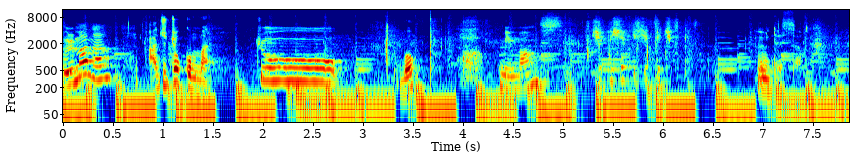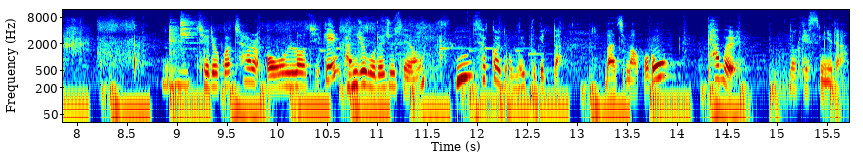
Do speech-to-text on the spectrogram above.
얼마나? 아주 조금만. 쪼 뭐? 미망스. 쉐키 쉐키 쉐키 쉐키. 응 됐어. 음, 재료가 잘 어우러지게 반죽을 해주세요. 음, 색깔 너무 예쁘겠다. 마지막으로 팝을 넣겠습니다.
